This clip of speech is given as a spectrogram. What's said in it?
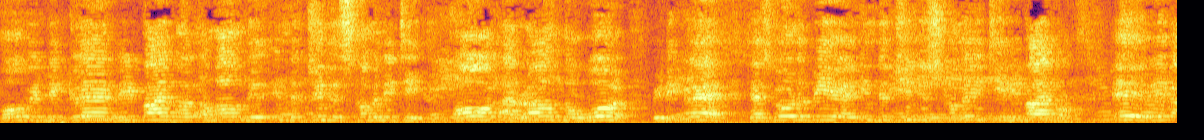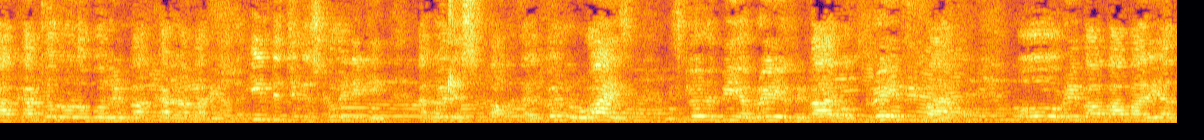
Oh, we declare revival among the indigenous community all around the world. We declare there's going to be an indigenous community revival. Indigenous community are going to spark, are going to rise. It's going to be a great revival, great revival. Oh, Reba Babariya,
